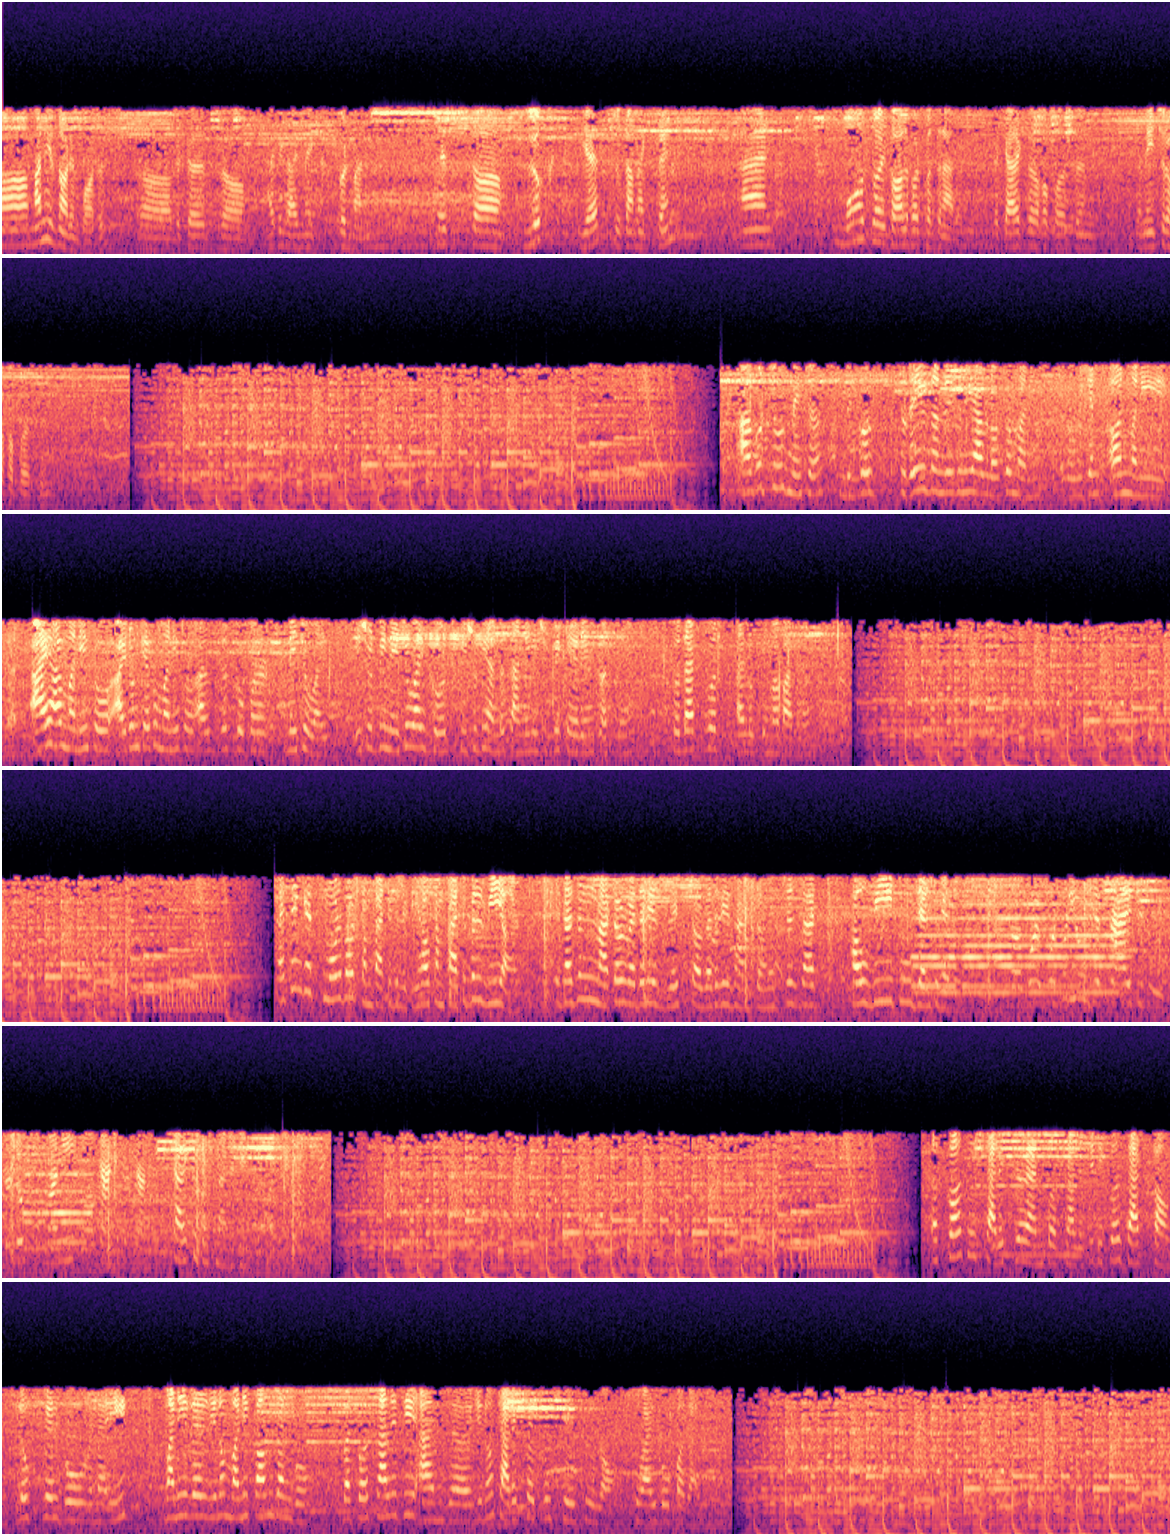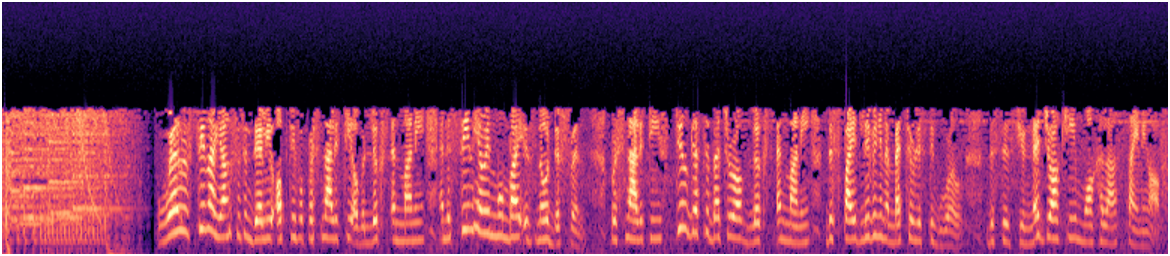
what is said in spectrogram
Uh, money is not important uh, because uh, I think I make good money. It's uh, look, yes, to some extent, and more so it's all about personality, the character of a person, the nature of a person. I would choose nature because today's generation we have lots of money, so we can earn money. I have money, so I don't care for money, so I'll just go for nature-wise. He should be nature-wise good. He should be understanding. He should be caring, trusting. So that's what I look in my partner. I think it's more about compatibility, how compatible we are. It doesn't matter whether he's rich or whether he's handsome. It's just that how we two gel together. Uh, what, what would you try to do? The look, money, or character personality? Character personality. Of course, his character and personality because that counts. Looks will go in a age. Money will, you know, money comes and go. But personality and, uh, you know, character it will stay through long. So I'll go for that. Well, we've seen our youngsters in Delhi opting for personality over looks and money, and the scene here in Mumbai is no different. Personality still gets the better of looks and money despite living in a materialistic world. This is your net jockey, Mwakala, signing off.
